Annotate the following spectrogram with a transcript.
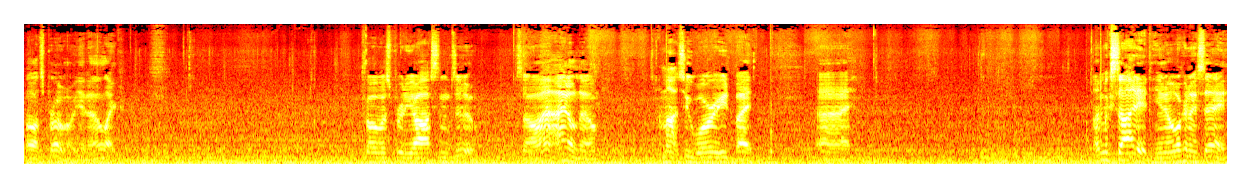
well, it's Provo, you know, like Provo's pretty awesome too. So I, I don't know. I'm not too worried, but uh, I'm excited. You know, what can I say?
